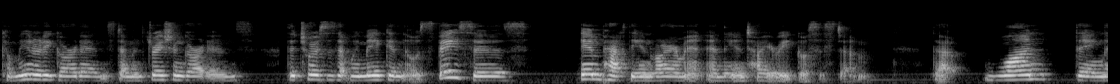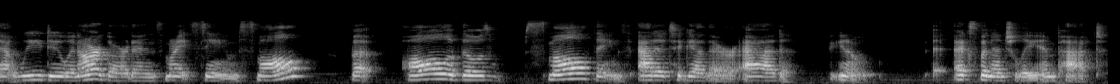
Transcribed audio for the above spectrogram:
community gardens, demonstration gardens, the choices that we make in those spaces impact the environment and the entire ecosystem. That one thing that we do in our gardens might seem small, but all of those small things added together add, you know, exponentially impact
